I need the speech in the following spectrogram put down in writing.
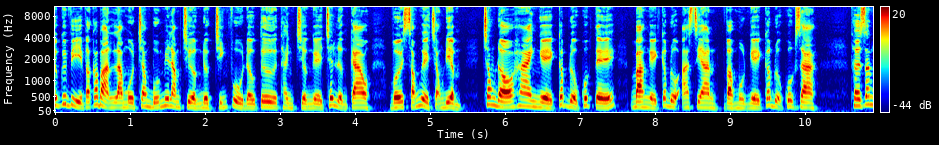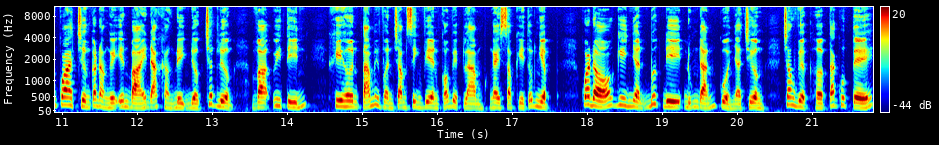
Thưa quý vị và các bạn, là một trong 45 trường được chính phủ đầu tư thành trường nghề chất lượng cao với 6 nghề trọng điểm, trong đó 2 nghề cấp độ quốc tế, 3 nghề cấp độ ASEAN và 1 nghề cấp độ quốc gia. Thời gian qua, trường cao đẳng nghề Yên Bái đã khẳng định được chất lượng và uy tín khi hơn 80% sinh viên có việc làm ngay sau khi tốt nghiệp. Qua đó ghi nhận bước đi đúng đắn của nhà trường trong việc hợp tác quốc tế,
